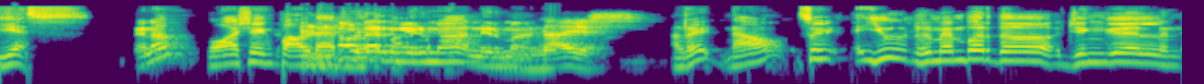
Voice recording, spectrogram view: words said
yes, है ना washing powder. powder Nirma. Nirma Nirma. Nice. All right. Now, so you remember the jingle and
